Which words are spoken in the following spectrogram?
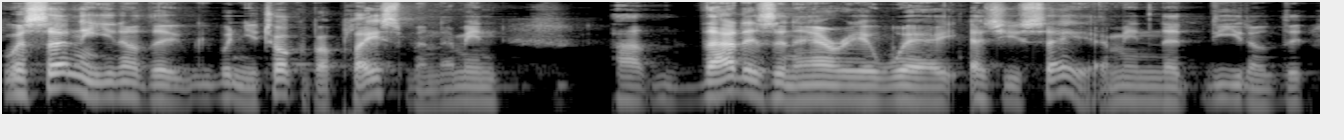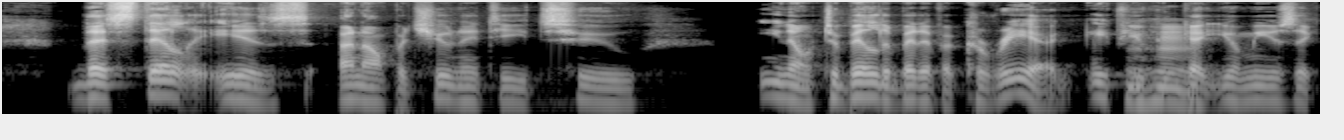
Well, certainly, you know, the, when you talk about placement, I mean, uh, that is an area where, as you say, I mean, that you know, the, there still is an opportunity to, you know, to build a bit of a career if you can get your music,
